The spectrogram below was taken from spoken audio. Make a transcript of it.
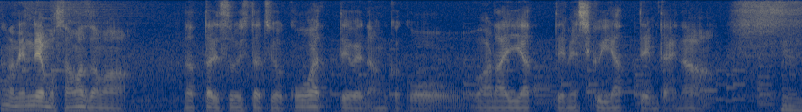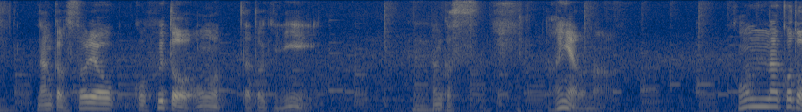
なんか年齢も様々だったりする人たちがこうやってなんかこう笑い合って飯食い合ってみたいな。うん。なんかそれをこうふと思った時にうん。なんかすなんやろなこんなこと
